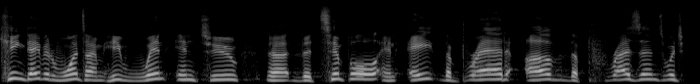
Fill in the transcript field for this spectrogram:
King David, one time, he went into uh, the temple and ate the bread of the presence, which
